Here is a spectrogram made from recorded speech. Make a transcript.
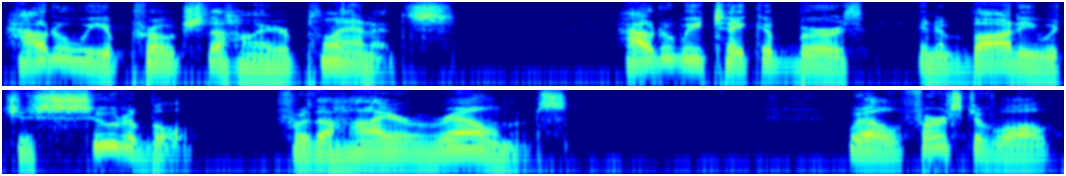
how do we approach the higher planets? How do we take a birth in a body which is suitable for the higher realms? Well, first of all,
